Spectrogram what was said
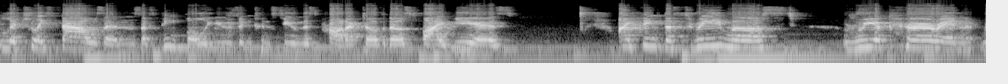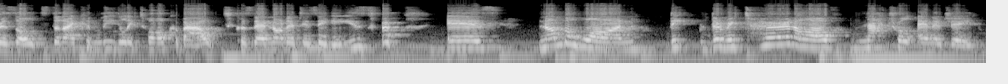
literally thousands of people use and consume this product over those five years. I think the three most reoccurring results that I can legally talk about, because they're not a disease, is number one, the, the return of natural energy.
